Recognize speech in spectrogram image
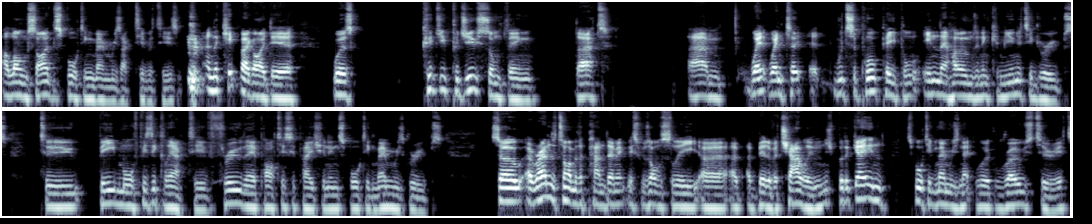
alongside the sporting memories activities. and the kit bag idea was could you produce something that um, went, went to, uh, would support people in their homes and in community groups to be more physically active through their participation in sporting memories groups. So around the time of the pandemic, this was obviously uh, a, a, bit of a challenge, but again, Sporting Memories Network rose to it.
